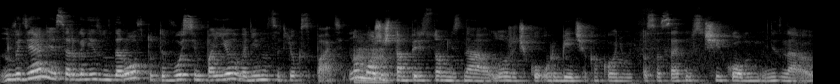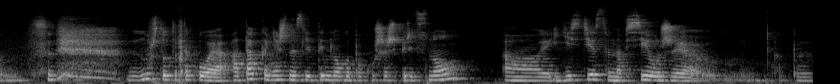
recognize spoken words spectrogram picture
Ну, в идеале, если организм здоров, то ты в 8 поел, в 11 лег спать. Ну, угу. можешь там перед сном, не знаю, ложечку урбеча какого-нибудь пососать, ну, с чайком, не знаю, ну, что-то такое. А так, конечно, если ты много покушаешь перед сном, а, естественно, все уже как бы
